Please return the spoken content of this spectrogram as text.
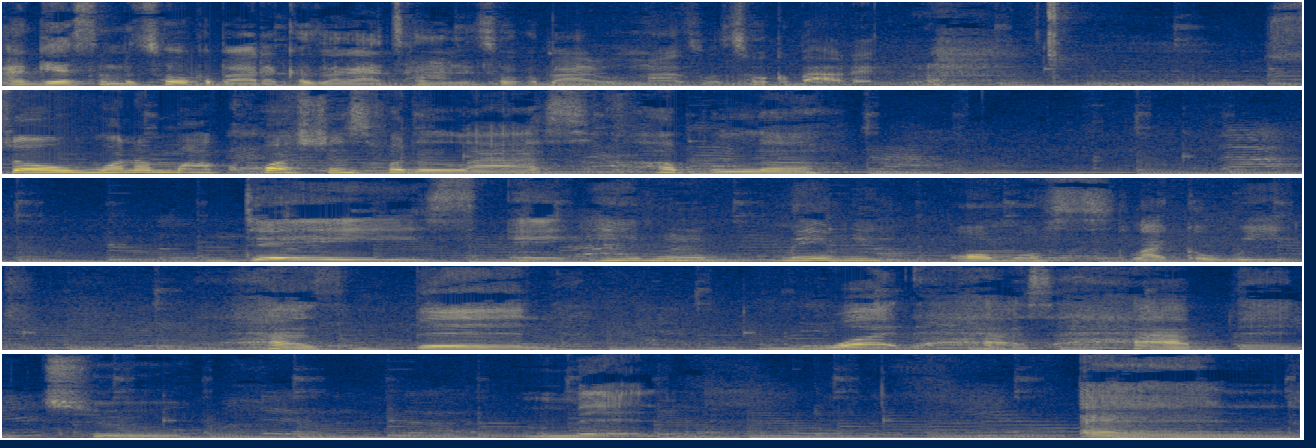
I guess I'm gonna talk about it because I got time to talk about it. We might as well talk about it. So, one of my questions for the last couple of days and even maybe almost like a week has been what has happened to men. And,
